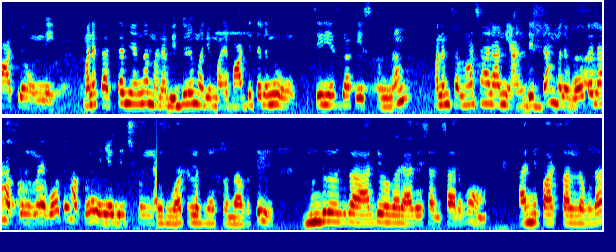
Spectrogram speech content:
పాత్ర ఉంది. మన కర్తవ్యంగా మన విధులు మరియు మన బాధ్యతలను సీరియస్గా తీసుకుందాం. మనం సమాచారాన్ని అందిద్దాం. మన ఓటర్ల హక్కును మన ఓటు హక్కును వినియోగించుకుందాం. ఓటర్ల దినోత్సవం కాబట్టి ముందు రోజుగా ఆర్డీఓ గారి ఆదేశానుసారము అన్ని పాఠశాలల్లో కూడా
